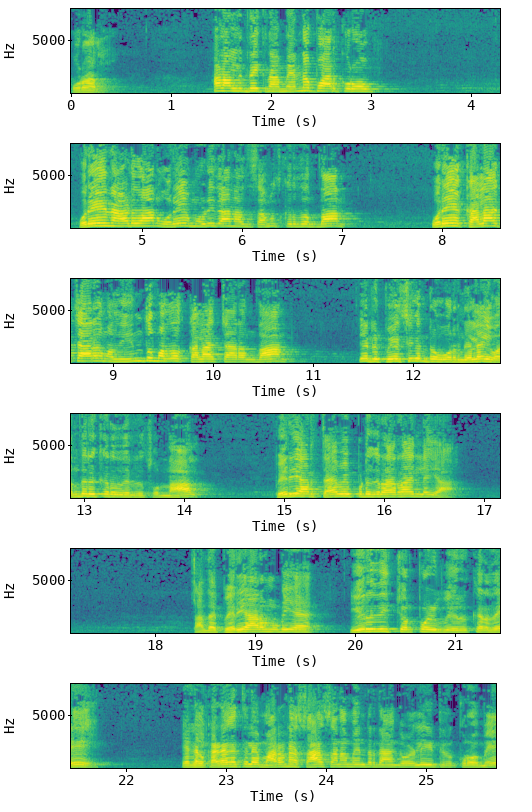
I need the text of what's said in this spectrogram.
குரல். ஆனால் இன்றைக்கு நாம் என்ன பார்க்கிறோம்? ஒரே நாடுதான் ஒரே மொழிதான் அது சமஸ்கிருதம் தான் ஒரே கலாச்சாரம் அது இந்து மத கலாச்சாரம் தான் என்று பேசுகின்ற ஒரு நிலை வந்திருக்கிறது என்று சொன்னால் பெரியார் தேவைப்படுகிறாரா இல்லையா? தந்தை பெரியாரனுடைய இறுதி சொற்பொழிவு இருக்கிறதே. எங்கள் கழகத்தில் மரண சாசனம் என்று நாங்கள் வெளியிட்டிருக்கிறோமே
